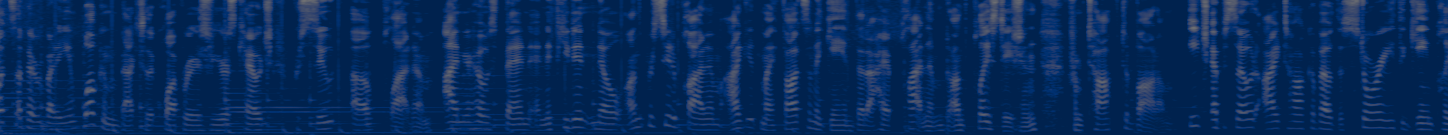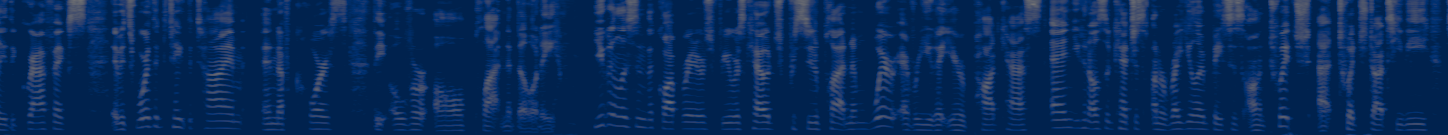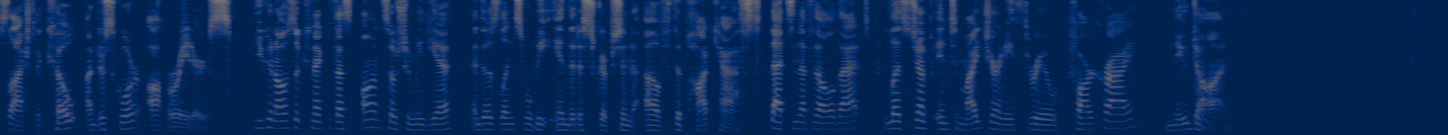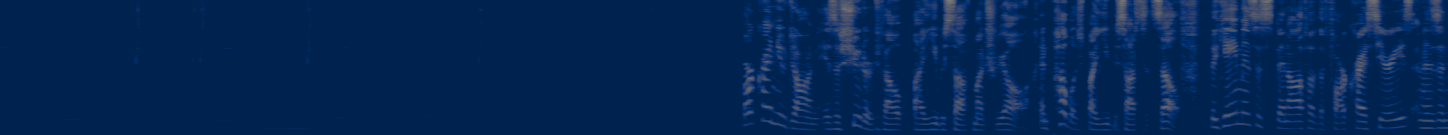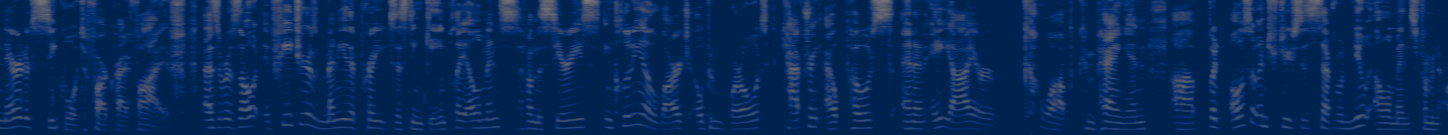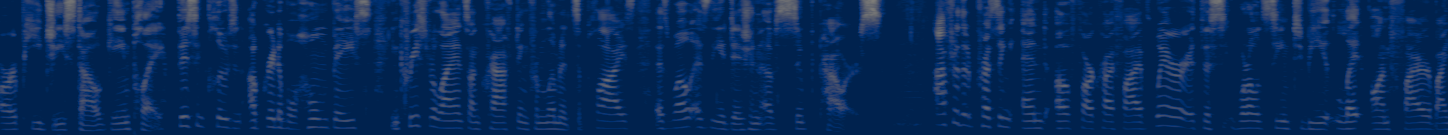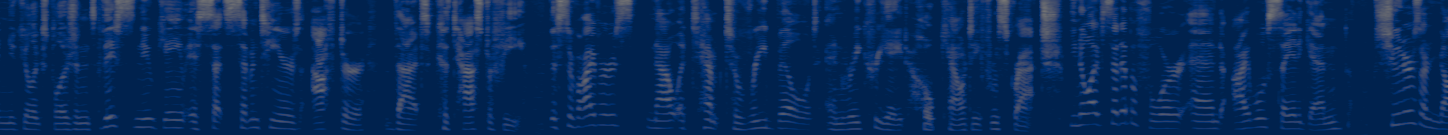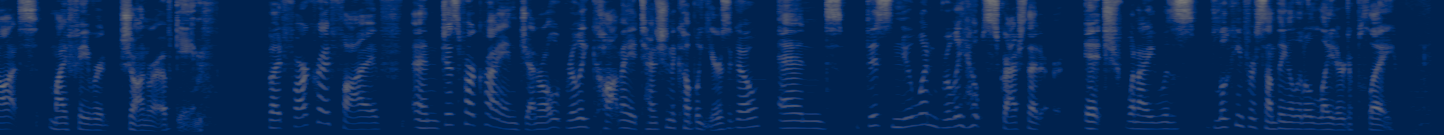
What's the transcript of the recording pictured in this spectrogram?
What's up, everybody, and welcome back to the Cooperators Viewers Couch Pursuit of Platinum. I'm your host, Ben, and if you didn't know, on the Pursuit of Platinum, I give my thoughts on a game that I have platinumed on the PlayStation from top to bottom. Each episode, I talk about the story, the gameplay, the graphics, if it's worth it to take the time, and of course, the overall platinability. You can listen to the Cooperators Viewers Couch Pursuit of Platinum wherever you get your podcasts, and you can also catch us on a regular basis on Twitch at twitch.tv slash the co underscore operators. You can also connect with us on social media, and those links will be in the description of the podcast. That's enough of all that. Let's jump into my journey through Far Cry New Dawn. Far Cry New Dawn is a shooter developed by Ubisoft Montreal and published by Ubisoft itself. The game is a spin off of the Far Cry series and is a narrative sequel to Far Cry 5. As a result, it features many of the pre existing gameplay elements from the series, including a large open world, capturing outposts, and an AI or co op companion, uh, but also introduces several new elements from an RPG style gameplay. This includes an upgradable home base, increased reliance on crafting from limited supplies, as well as the addition of superpowers. After the depressing end of Far Cry 5, where the world seemed to be lit on fire by nuclear explosions, this new game is set 17 years after that catastrophe. The survivors now attempt to rebuild and recreate Hope County from scratch. You know, I've said it before, and I will say it again shooters are not my favorite genre of game but Far Cry 5 and just Far Cry in general really caught my attention a couple years ago and this new one really helped scratch that itch when I was looking for something a little lighter to play.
